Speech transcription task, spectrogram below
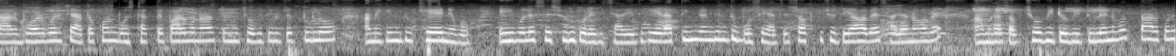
তার বর বলছে, এতক্ষণ বসে থাকতে পারব না, তুমি ছবি তুলছো, তুলো, আমি কিন্তু খেয়ে নেব। এই বলে সে শুরু করে দিচ্ছে। আর এদিকে এরা তিনজন কিন্তু বসে আছে সব কিছু দেওয়া হবে, সাজানো হবে। আমরা সব ছবি টবি তুলে নেব তারপরে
